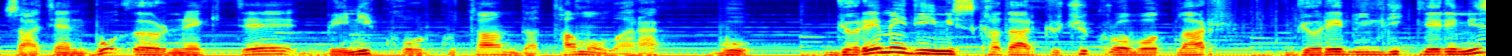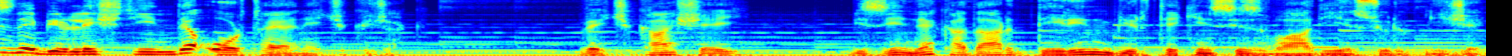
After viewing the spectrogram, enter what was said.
Zaten bu örnekte beni korkutan da tam olarak bu. Göremediğimiz kadar küçük robotlar görebildiklerimizle birleştiğinde ortaya ne çıkacak? Ve çıkan şey bizi ne kadar derin bir tekinsiz vadiye sürükleyecek.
